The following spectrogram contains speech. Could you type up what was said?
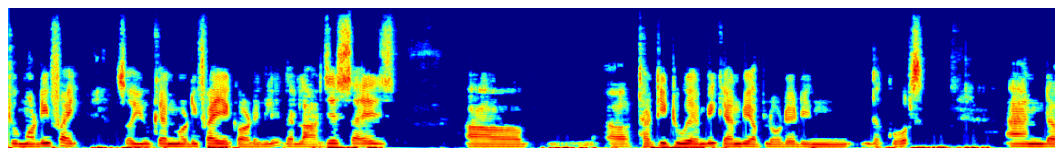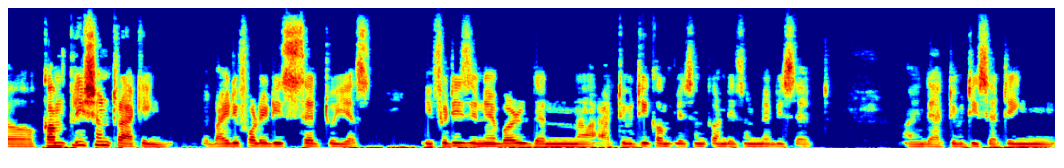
to modify so you can modify accordingly. The largest size uh, uh, 32 MB can be uploaded in the course. And uh, completion tracking by default it is set to yes. If it is enabled then uh, activity completion condition may be set. In the activity setting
